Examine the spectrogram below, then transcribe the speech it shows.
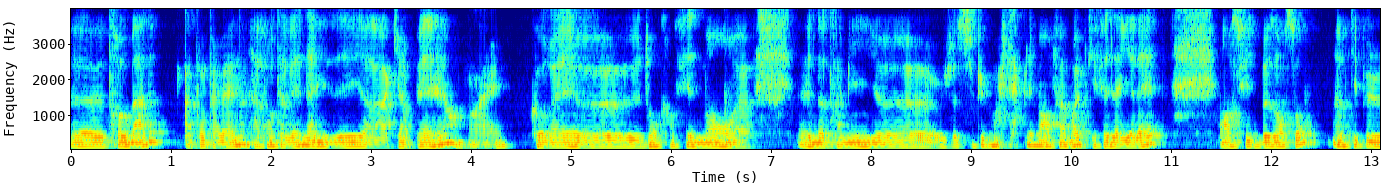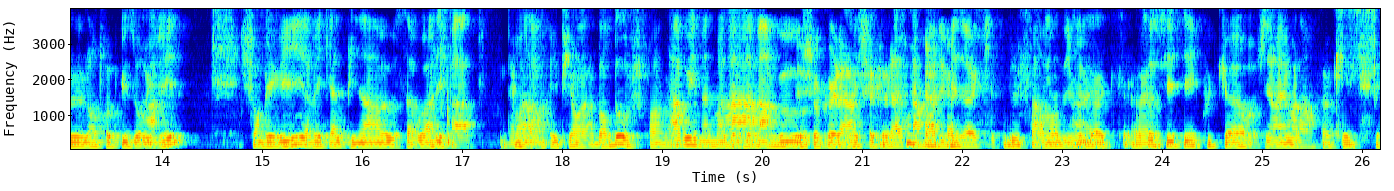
euh, Traumade, À Pont-Aven. à Pont-Aven, Alizé, à Quimper, Ouais. Corée, euh, donc anciennement euh, euh, notre ami, je ne sais plus comment il s'appelait, mais enfin bref, qui fait de la galette. Ensuite Besançon, un petit peu l'entreprise d'origine. Chambéry avec Alpina euh, Savoie, les pâtes. Voilà. Et puis à Bordeaux, je crois. Ah oui, Mademoiselle Ah, de Margot. le chocolat. Le chocolat, Sarment du Médoc. Les sarments du Médoc. ouais. Société, coup de cœur, je dirais, voilà. Ok. Et ça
